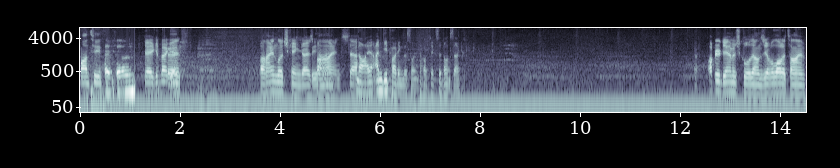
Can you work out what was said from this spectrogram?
Monty. Typhoon. Okay, get back Good. in. Behind Lich King, guys. Behind. Behind. Staff. No, I, I'm departing this one, politics, so don't suck. Pop your damage cooldowns. You have a lot of time.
